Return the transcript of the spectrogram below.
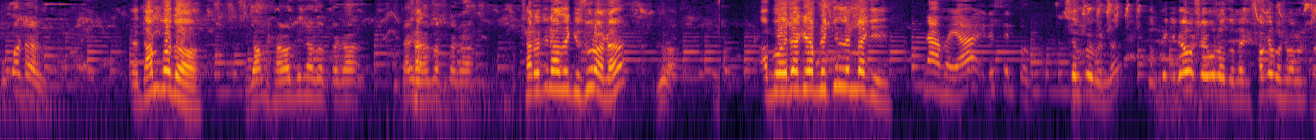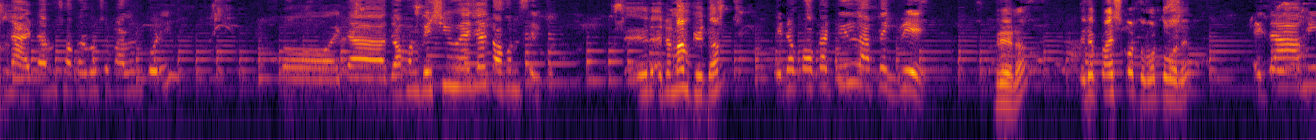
কোকাটাল দাম কত? দাম সাড়ে তিন হাজার টাকা চার হাজার টাকা। সাড়ে তিন হাজার কি জোড়া না? জোড়া। আবু এটা কি আপনি কিনলেন নাকি? না ভাইয়া এটা সেল করব। সেল করবেন না? আপনি কি ব্যবসায় বলতো নাকি শখের বসে পালন করেন? না এটা আমি সকাল বসে পালন করি। তো এটা যখন বেশি হয়ে যায় তখন সেল করি এটা- নাম কি এটা এটা ককাটিল আপনি গ্রে গ্রে না? এটা প্রাইস কত বর্তমানে? এটা আমি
